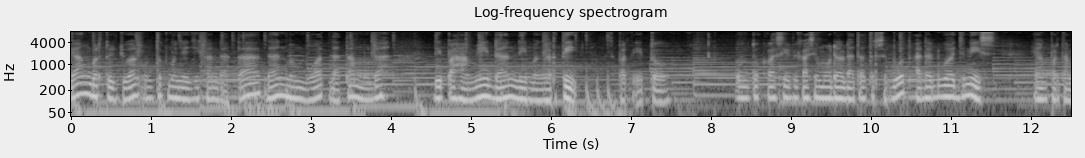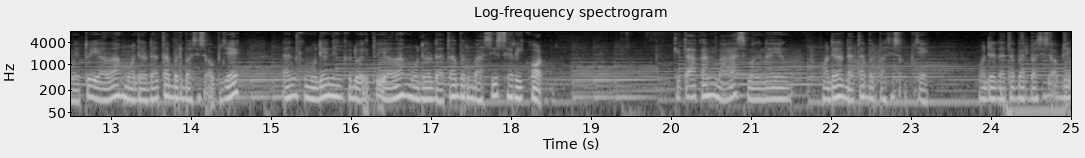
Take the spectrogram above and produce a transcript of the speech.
yang bertujuan untuk menyajikan data dan membuat data mudah dipahami dan dimengerti. Seperti itu. Untuk klasifikasi model data tersebut ada dua jenis. Yang pertama itu ialah model data berbasis objek dan kemudian yang kedua itu ialah model data berbasis record. Kita akan bahas mengenai yang model data berbasis objek. Model data berbasis objek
